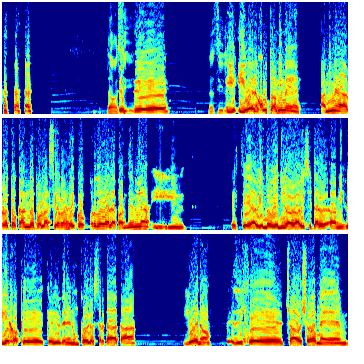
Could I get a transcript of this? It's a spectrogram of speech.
no, sí. Este, y, bueno, justo a mí me a mí me agarró tocando por las sierras de Córdoba la pandemia y este, habiendo venido a visitar a mis viejos que, que viven en un pueblo cerca de acá. Y bueno, dije, chao, yo me,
